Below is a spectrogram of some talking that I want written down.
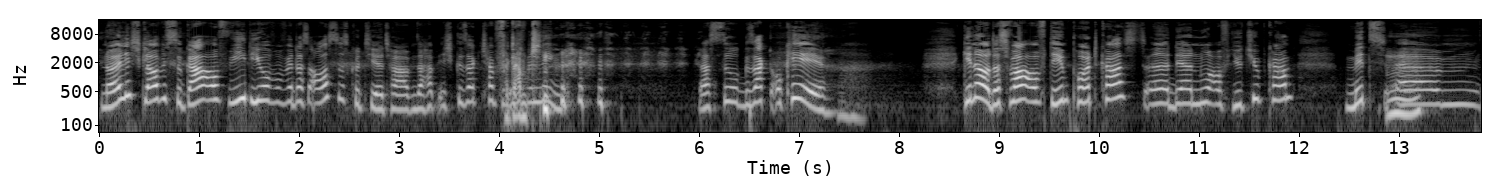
neulich, glaube ich, sogar auf Video, wo wir das ausdiskutiert haben. Da habe ich gesagt, ich, hab, Verdammt. ich will Link. Da hast du gesagt, okay. Genau, das war auf dem Podcast, äh, der nur auf YouTube kam, mit, Mhm. ähm,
